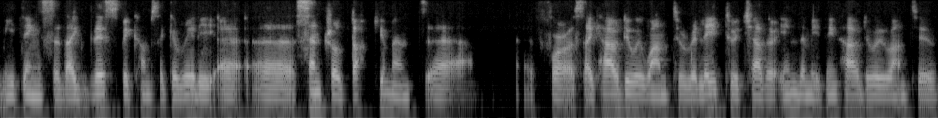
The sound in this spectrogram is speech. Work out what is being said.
meetings. So like this becomes like a really uh, uh, central document uh, for us. Like how do we want to relate to each other in the meeting? How do we want to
